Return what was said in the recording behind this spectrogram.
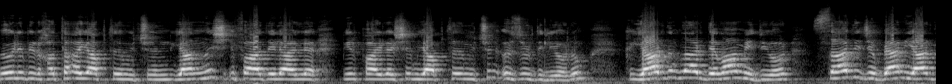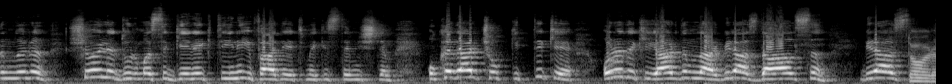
böyle bir hata yaptığım için, yanlış ifadelerle bir paylaşım yaptığım için özür diliyorum. Yardımlar devam ediyor. Sadece ben yardımların şöyle durması gerektiğini ifade etmek istemiştim. O kadar çok gitti ki oradaki yardımlar biraz dağılsın. Biraz Doğru.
